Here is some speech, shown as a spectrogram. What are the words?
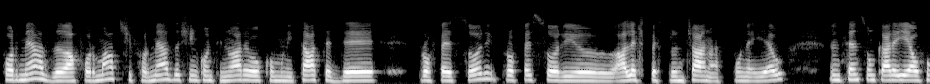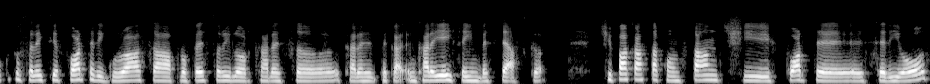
formează, a format și formează și în continuare o comunitate de profesori, profesori uh, aleși pe sprânceană, spune eu, în sensul în care ei au făcut o selecție foarte riguroasă a profesorilor care să, care, pe care, în care ei să investească. Și fac asta constant și foarte serios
